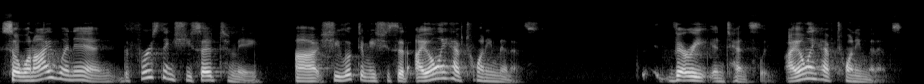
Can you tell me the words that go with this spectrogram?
So when I went in, the first thing she said to me, uh, she looked at me, she said, I only have 20 minutes. Very intensely. I only have 20 minutes.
